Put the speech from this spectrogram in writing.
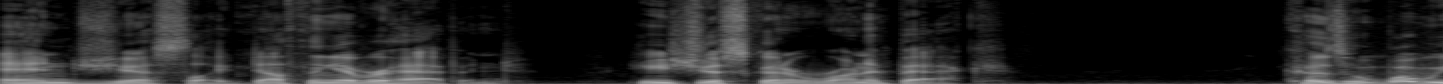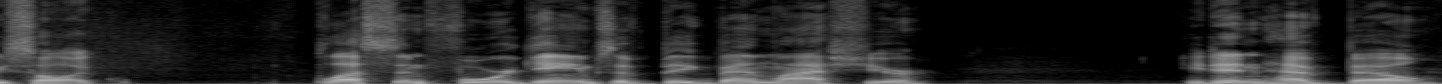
and just like nothing ever happened. He's just going to run it back. Because what we saw, like less than four games of Big Ben last year, he didn't have Bell,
